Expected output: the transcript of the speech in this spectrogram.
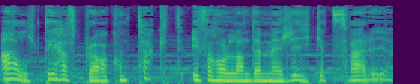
alltid haft bra kontakt i förhållande med riket Sverige.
